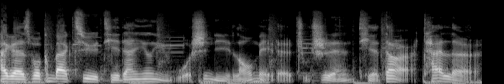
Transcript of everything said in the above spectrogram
Hi guys, welcome back to 铁蛋英语，我是你老美的主持人铁蛋儿 Tyler。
